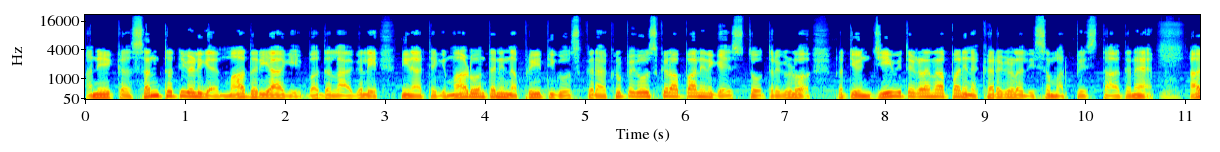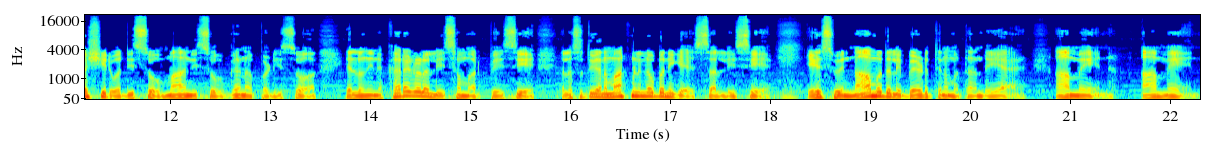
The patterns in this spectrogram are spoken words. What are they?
ಅನೇಕ ಸಂತತಿಗಳಿಗೆ ಮಾದರಿಯಾಗಿ ಬದಲಾಗಲಿ. ನೀನು ಆತೆಗೆ ಮಾಡುವಂಥ ನಿನ್ನ ಪ್ರೀತಿಗೋಸ್ಕರ, ಕೃಪೆಗೋಸ್ಕರ ಅಪ್ಪ ನಿನಗೆ ಸ್ತೋತ್ರಗಳು. ಪ್ರತಿಯೊಂದು ಜೀವಿತಗಳನ್ನಪ್ಪ ನಿನ್ನ ಕರಗಳಲ್ಲಿ ಸಮರ್ಪಿಸ್ತಾ ಇದ್ದಾನೆ. ಆಶೀರ್ವದಿಸು, ಮಾನಿಸು, ಘನಪಡಿಸು. ಎಲ್ಲ ನಿನ್ನ ಕರಗಳಲ್ಲಿ ಸಮರ್ಪಿಸಿ. ಎಲ್ಲ ಸುತ್ತಿಗನ ಮಾತ್ಮಲಿನೊಬ್ಬನಿಗೆ ಸಲ್ಲಿಸಿ. ಯೇಸುವಿನ ನಾಮದಲ್ಲಿ ಬೇಡುತ್ತೆ ನಮ್ಮ ತಂದೆಯೇ. ಆಮೇನ್. ಆಮೇನ್.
